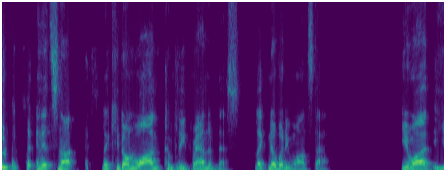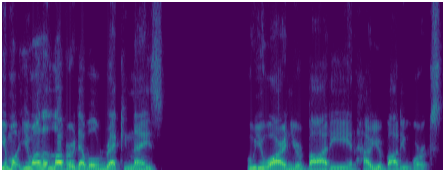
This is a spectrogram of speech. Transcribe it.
and it's not like you don't want complete randomness. Like nobody wants that. You want you want you want a lover that will recognize who you are in your body and how your body works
